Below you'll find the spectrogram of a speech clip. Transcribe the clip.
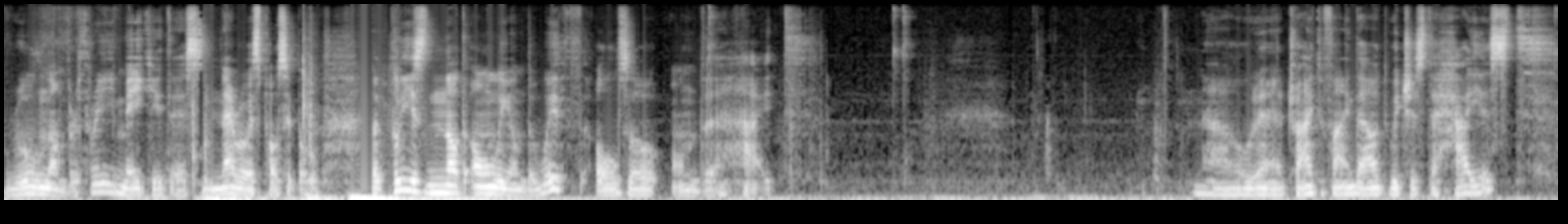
Rule number three, make it as narrow as possible. But please not only on the width, also on the height. Now uh, try to find out which is the highest.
